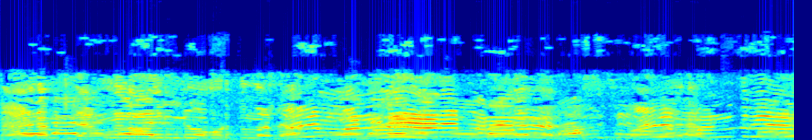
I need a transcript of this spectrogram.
മാഡം ഞങ്ങൾ ആയിരം രൂപ കൊടുത്തുന്നല്ല മന്ത്രിയാണ്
